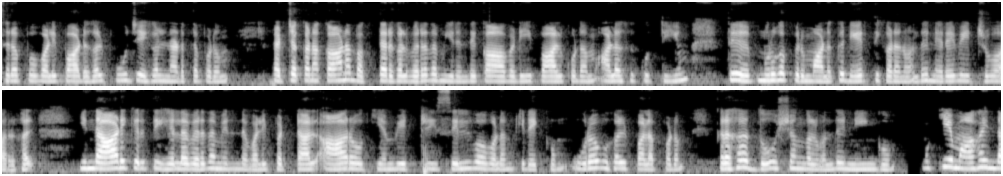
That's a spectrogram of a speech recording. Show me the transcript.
சிறப்பு வழிபாடுகள் பூஜைகள் நடத்தப்படும். லட்சக்கணக்கான பக்தர்கள் விரதம் இருந்து காவடி பால்குடம் அழகு குத்தியும் திரு முருகப்பெருமானுக்கு நேர்த்திக்கடன் வந்து நிறைவேற்றுவார்கள். இந்த ஆடிக்கிருத்திகளில் விரதம் இருந்து வழிபட்டால் ஆரோக்கியம் வெற்றி செல்வ வளம் கிடைக்கும். உறவுகள் பலப்படும். கிரக தோஷங்கள் வந்து நீங்கும். முக்கியமாக இந்த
